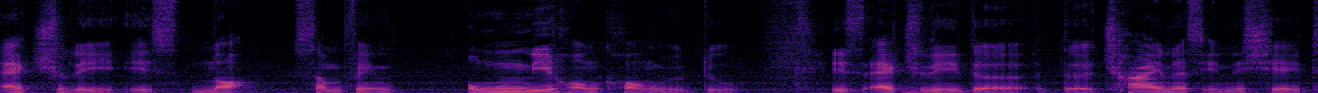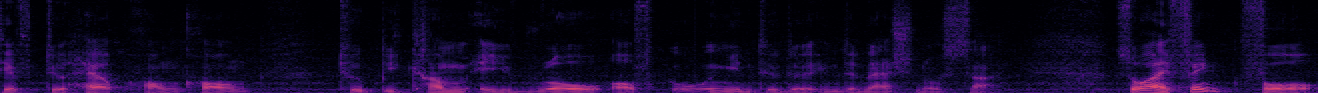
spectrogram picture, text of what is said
actually is not something only Hong Kong will do. It's actually the, the China's initiative to help Hong Kong to become a role of going into the international side. So I think for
